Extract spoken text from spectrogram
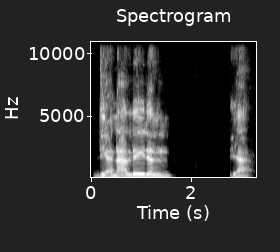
DNA-leden ja,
